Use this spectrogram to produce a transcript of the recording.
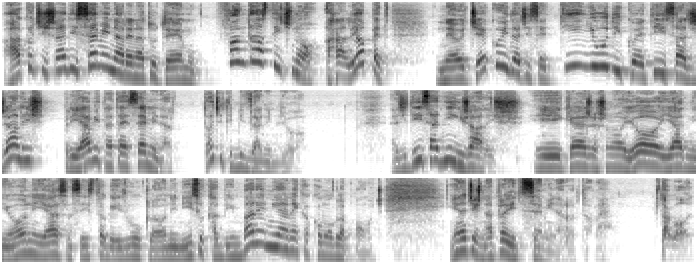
Ako ćeš raditi seminare na tu temu, fantastično, ali opet ne očekuj da će se ti ljudi koje ti sad žališ prijaviti na taj seminar. To će ti biti zanimljivo. Znači ti sad njih žališ i kažeš ono joj jadni oni, ja sam se iz toga izvukla, oni nisu, kad bi im barem ja nekako mogla pomoći. Inače ćeš napraviti seminar o tome. Šta god,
